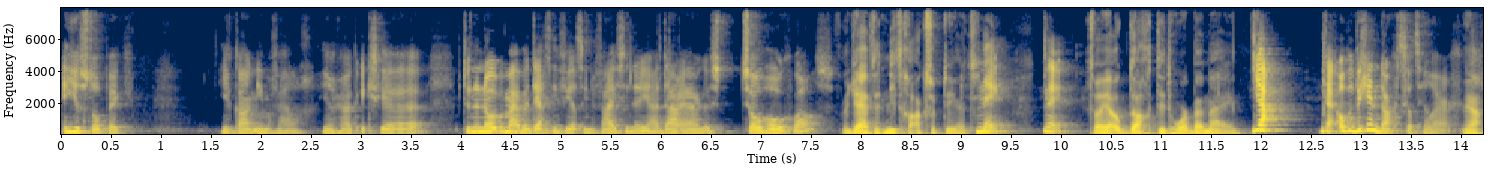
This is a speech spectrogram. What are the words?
hier stop ik. Hier kan ik niet meer verder. Hier ga ik, ik eh, toen de nood bij mij bij 13, 14, 15, ja, daar ergens zo hoog was. Want jij hebt het niet geaccepteerd. Nee, nee. Terwijl je ook dacht, dit hoort bij mij. Ja, ja op het begin dacht ik dat heel erg. Ja.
